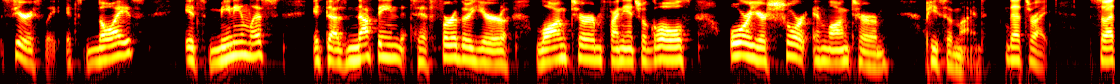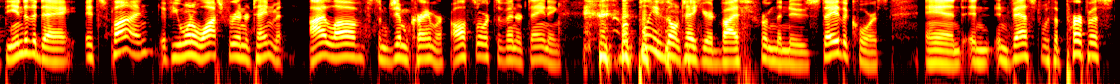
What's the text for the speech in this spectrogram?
seriously it's noise it's meaningless it does nothing to further your long-term financial goals or your short and long-term peace of mind. That's right so at the end of the day it's fine if you want to watch for entertainment I love some Jim Cramer, all sorts of entertaining. but please don't take your advice from the news. Stay the course and in, invest with a purpose.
